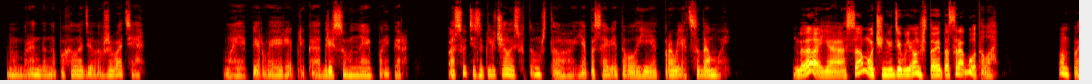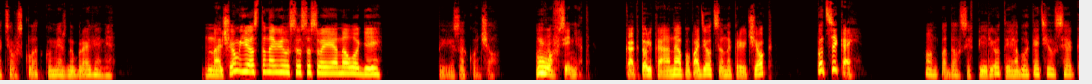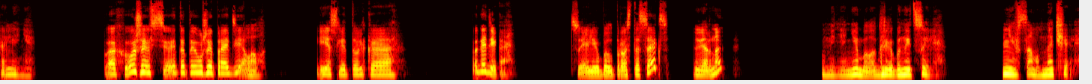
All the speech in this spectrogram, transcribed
У Брэндона похолодело в животе. Моя первая реплика, адресованная Пайпер, по сути заключалась в том, что я посоветовал ей отправляться домой. Да, я сам очень удивлен, что это сработало. Он потер складку между бровями. На чем я остановился со своей аналогией? Ты закончил. Вовсе нет. Как только она попадется на крючок, подсекай. Он подался вперед и облокотился о колени. Похоже, все это ты уже проделал. Если только... Погоди-ка. Целью был просто секс, верно? У меня не было грёбаной цели. Не в самом начале.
